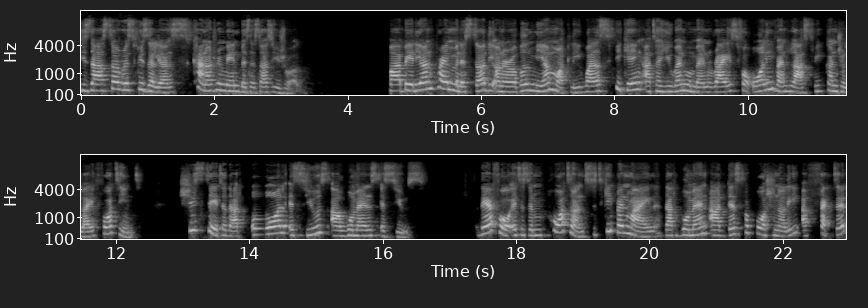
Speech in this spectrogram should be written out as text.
disaster risk resilience cannot remain business as usual. Barbadian Prime Minister, the Honorable Mia Mottley, while speaking at a UN Women Rise for All event last week on July 14th, she stated that all issues are women's issues. Therefore, it is important to keep in mind that women are disproportionately affected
